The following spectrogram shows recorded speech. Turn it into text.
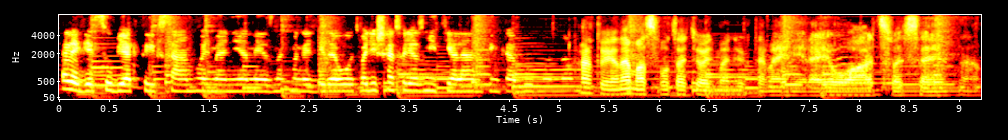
eléggé szubjektív szám, hogy mennyien néznek meg egy videót, vagyis hát, hogy az mit jelent, inkább úgy mondom. Hát ugye nem azt mutatja, hogy mondjuk te mennyire jó arc vagy szerintem.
